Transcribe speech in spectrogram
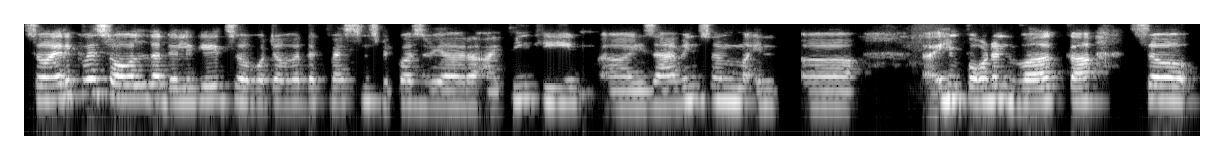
So I request all the delegates or whatever the questions because we are. I think he uh, is having some in, uh, important work. Uh, so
